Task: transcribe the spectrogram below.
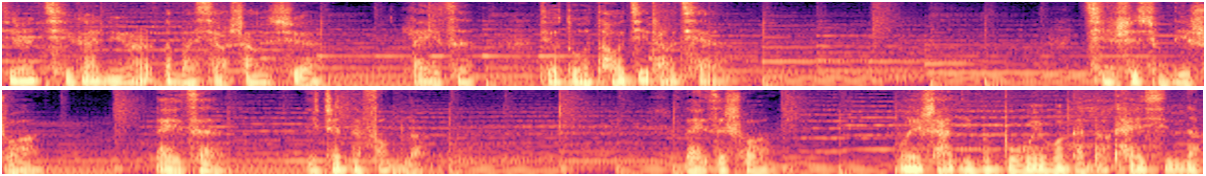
既然乞丐女儿那么想上学，雷子就多掏几张钱。寝室兄弟说：“雷子，你真的疯了。”雷子说：“为啥你们不为我感到开心呢？”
